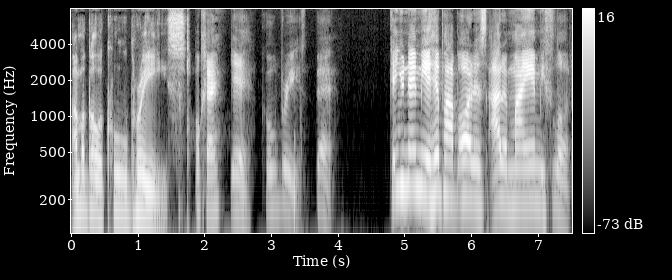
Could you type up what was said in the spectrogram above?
I'm gonna go with Cool Breeze. Okay, yeah, cool breeze. Bet. Can you name me a hip hop artist out of Miami, Florida?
